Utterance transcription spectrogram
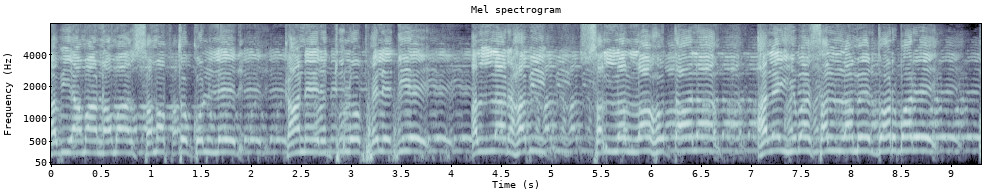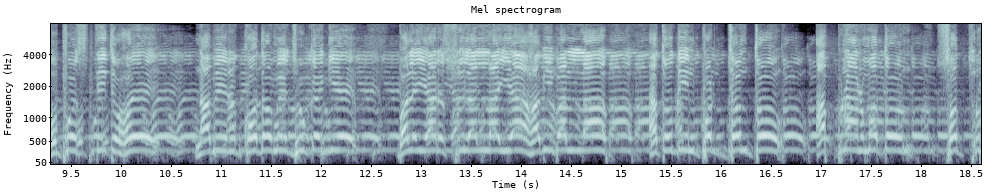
নবী আমা নমাজ সমাপ্ত করলেন। কানের তুলো ফেলে দিয়ে আল্লাহর হাবিব সাল্লাহ তালা আলহিবা সাল্লামের দরবারে উপস্থিত হয়ে নাবির কদমে ঝুঁকে গিয়ে বলে ইয়ার সুলাল্লাহ ইয়া হাবিব আল্লাহ এতদিন পর্যন্ত আপনার মতন শত্রু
